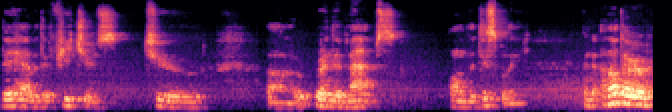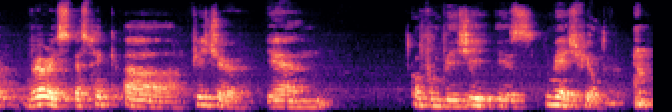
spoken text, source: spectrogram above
they have the features to uh, render maps on the display. And another very specific uh, feature in OpenVG is image filter.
